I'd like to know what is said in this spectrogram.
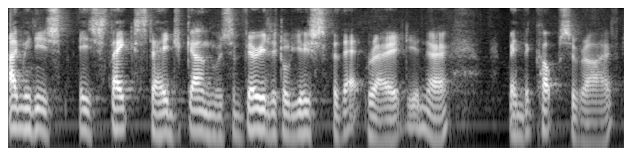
I mean, his, his fake stage gun was of very little use for that raid, you know, when the cops arrived.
